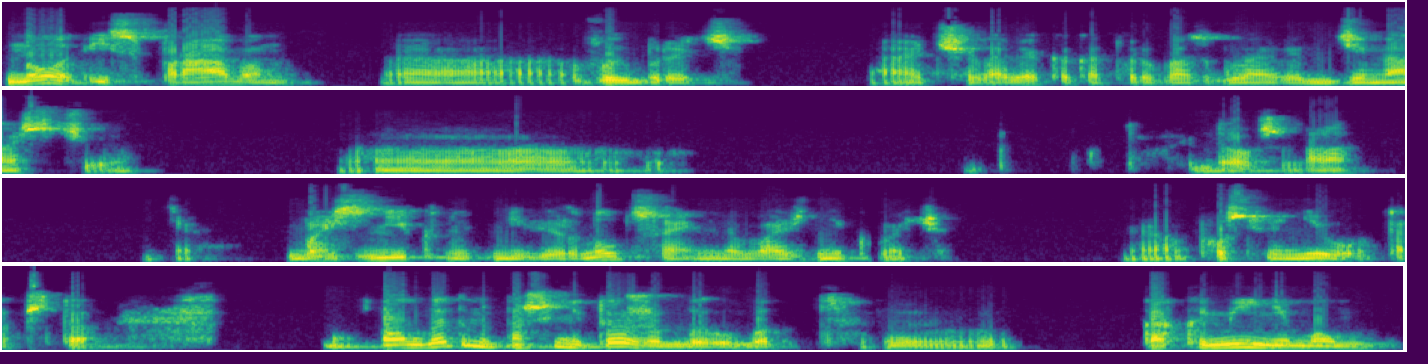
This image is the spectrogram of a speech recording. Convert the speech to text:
Но и с правом выбрать человека, который возглавит династию должна возникнуть, не вернуться, а именно возникнуть э, после него. Так что он в этом отношении тоже был вот э, как минимум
